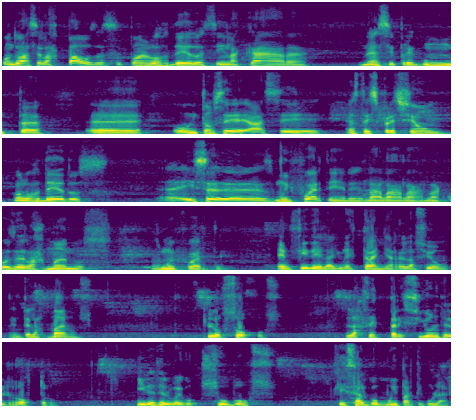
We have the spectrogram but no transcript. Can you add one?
quando hace as pausas, se põe os dedos assim na cara, né? Se pergunta, é, ou então se hace esta expressão com os dedos. Isso é, muito forte ele, a, a, a coisa das manos. Es muy fuerte. En Fidel hay una extraña relación entre las manos, los ojos, las expresiones del rostro y desde luego su voz, que es algo muy particular.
